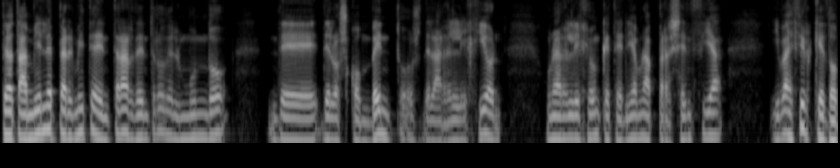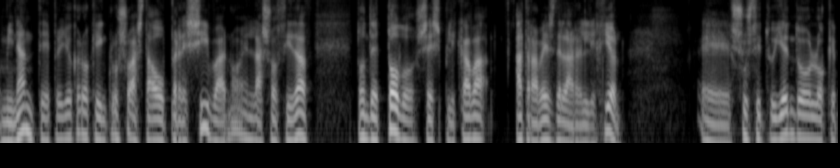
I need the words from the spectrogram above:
Pero también le permite entrar dentro del mundo de, los conventos, de la religión, una religión que tenía una presencia, iba a decir que dominante, pero yo creo que incluso hasta opresiva ¿no? en la sociedad, donde todo se explicaba a través de la religión. Eh, sustituyendo lo que,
